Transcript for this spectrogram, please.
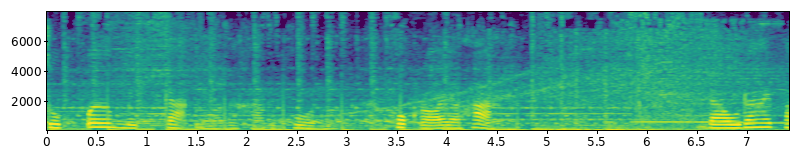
ซูเปอร์เมกะแล้วนะคะทุกคน 600 แล้วค่ะ เดาได้ไป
